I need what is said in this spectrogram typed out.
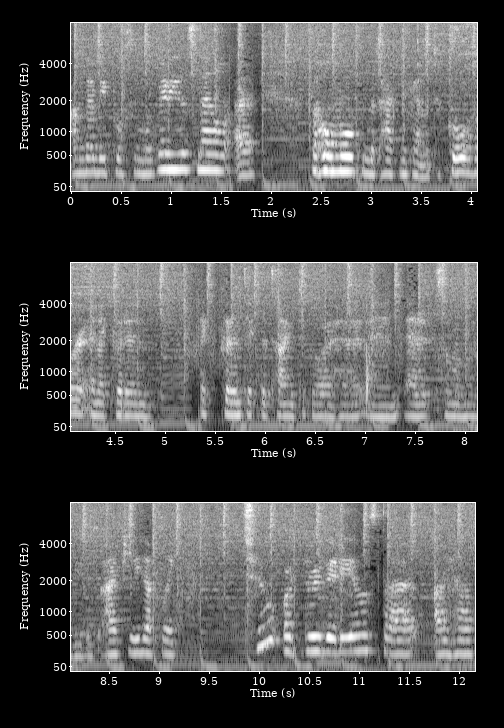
i'm gonna be posting more videos now. Uh, the whole move and the packing kind of took over and i couldn't i couldn't take the time to go ahead and edit some of my videos. I actually have like two or three videos that i have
